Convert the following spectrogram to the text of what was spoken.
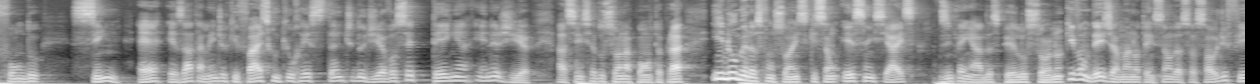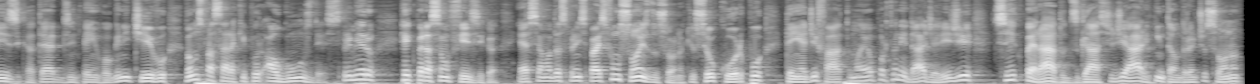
fundo, Sim, é exatamente o que faz com que o restante do dia você tenha energia. A ciência do sono aponta para inúmeras funções que são essenciais desempenhadas pelo sono, que vão desde a manutenção da sua saúde física até desempenho cognitivo. Vamos passar aqui por alguns desses. Primeiro, recuperação física. Essa é uma das principais funções do sono, que o seu corpo tenha de fato uma oportunidade ali de se recuperar do desgaste diário. Então, durante o sono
